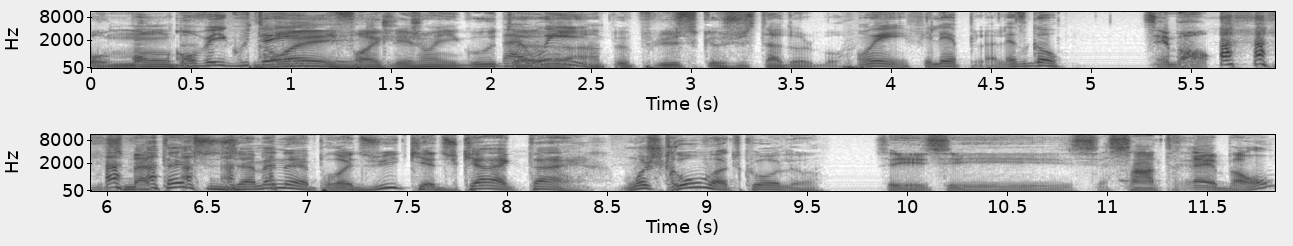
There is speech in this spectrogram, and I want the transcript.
au monde, On va y goûter. Ouais. il faudrait que les gens y goûtent Ben oui. euh, un peu plus que juste à Dolbo. Oui, Philippe, là, let's go. C'est bon. Ce matin, tu nous amènes un produit qui a du caractère. Moi, je trouve, en tout cas, là. C'est, c'est, ça sent très bon.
